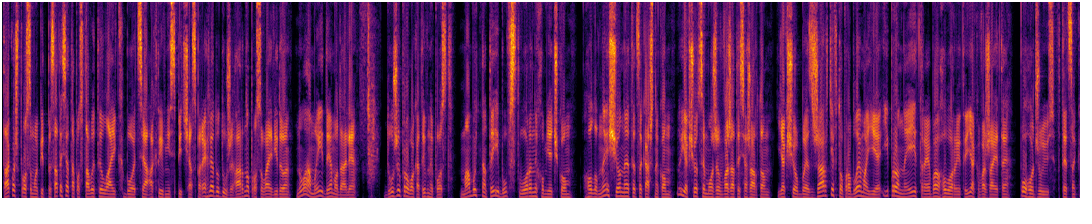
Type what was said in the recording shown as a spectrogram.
Також просимо підписатися та поставити лайк, бо ця активність під час перегляду дуже гарно просуває відео. Ну а ми йдемо далі. Дуже провокативний пост. Мабуть, на те і був створений хом'ячком. Головне, що не ТЦКшником. Ну, якщо це може вважатися жартом. Якщо без жартів, то проблема є, і про неї треба говорити, як вважаєте. Погоджуюсь, в ТЦК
